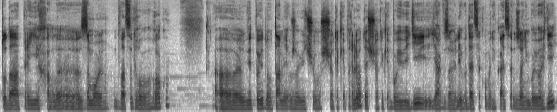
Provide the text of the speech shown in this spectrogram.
туди приїхали зимою 22-го року. Е, Відповідно, там я вже відчув, що таке прильоти, що таке бойові дії, як взагалі ведеться комунікація в зоні бойових дій,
